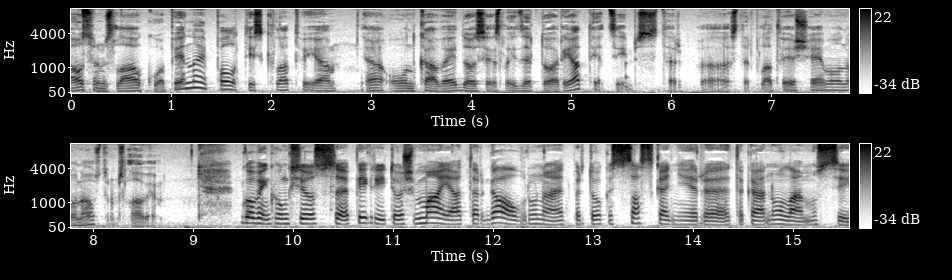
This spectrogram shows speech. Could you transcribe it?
austrumslāvu kopienai politiski Latvijā. Ja, un kā veidosies līdz ar to arī attiecības starp, starp latviešiem un, un austrumslāviem? Govinkungs, jūs piekrītoši mājāt ar galvu runājot par to, ka saskaņa ir kā, nolēmusi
